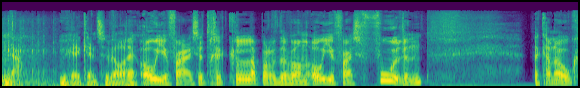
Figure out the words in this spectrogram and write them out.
Nou, u herkent ze wel, hè? Ooievaars, het geklapper van ooievaars voeren. Dat kan ook.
